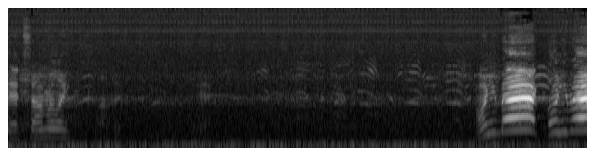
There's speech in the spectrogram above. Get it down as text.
That's it, Yeah. On your back! On your back!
